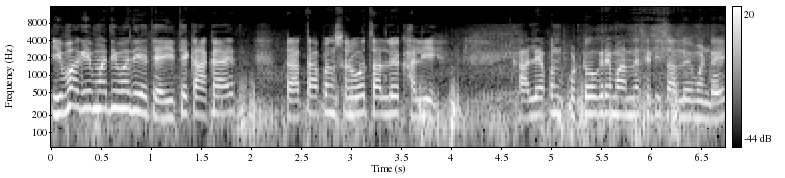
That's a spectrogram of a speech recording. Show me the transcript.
ही बघ ही मध्ये मध्ये येते. इथे काका आहेत. तर आता आपण सर्व चाललो आहे खाली. खाली आपण फोटो वगैरे मारण्यासाठी चाललो आहे. मंडळी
